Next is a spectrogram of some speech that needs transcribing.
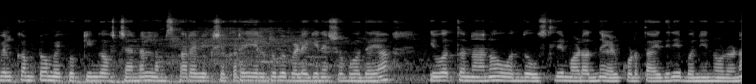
Welcome to my cooking house channel. ನಮಸ್ಕಾರ ವೀಕ್ಷಕರೇ ಎಲ್ರಿಗೂ ಬೆಳಗಿನ ಶುಭೋದಯ. ಇವತ್ತು ನಾನು ಒಂದು ಉಸ್ಲಿ ಮಾಡೋದನ್ನ ಹೇಳ್ಕೊಡ್ತಾ ಇದ್ದೀನಿ. ಬನ್ನಿ ನೋಡೋಣ.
